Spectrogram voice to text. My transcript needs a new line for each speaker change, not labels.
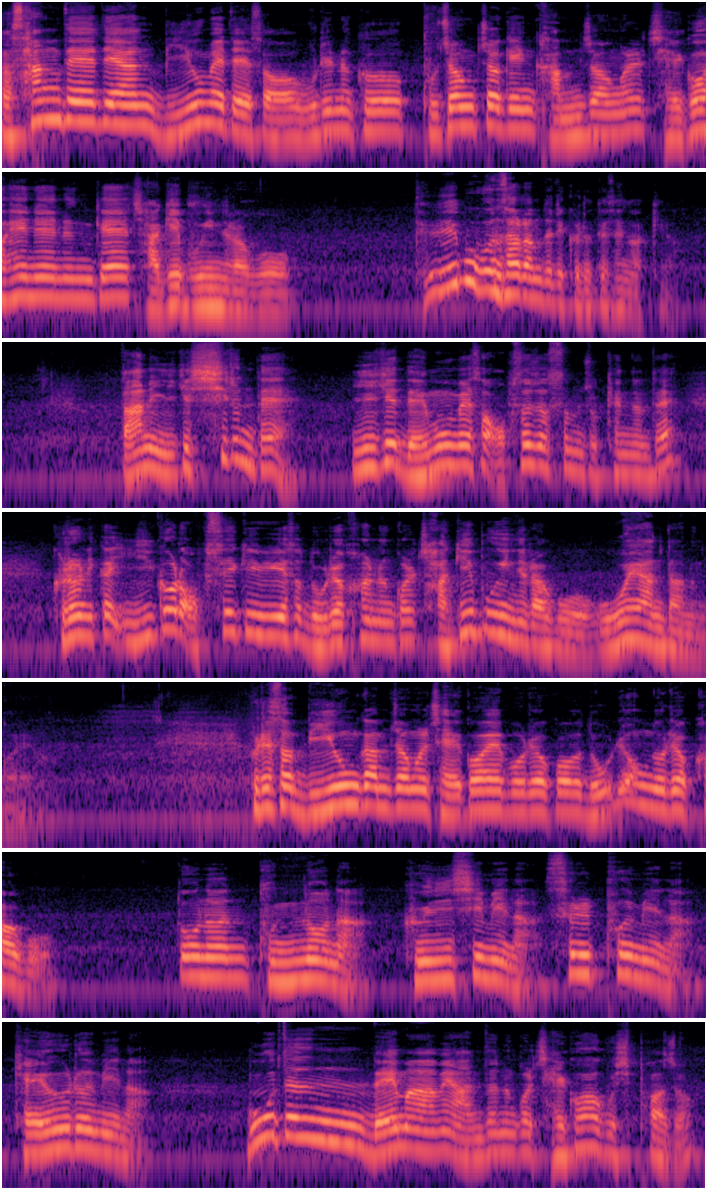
자, 상대에 대한 미움에 대해서 우리는 그 부정적인 감정을 제거해내는 게 자기 부인이라고 대부분 사람들이 그렇게 생각해요. 나는 이게 싫은데, 이게 내 몸에서 없어졌으면 좋겠는데, 그러니까 이걸 없애기 위해서 노력하는 걸 자기 부인이라고 오해한다는 거예요. 그래서 미움 감정을 제거해 보려고 노력 노력하고 또는 분노나 근심이나 슬픔이나 게으름이나 모든 내 마음에 안 드는 걸 제거하고 싶어 하죠.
